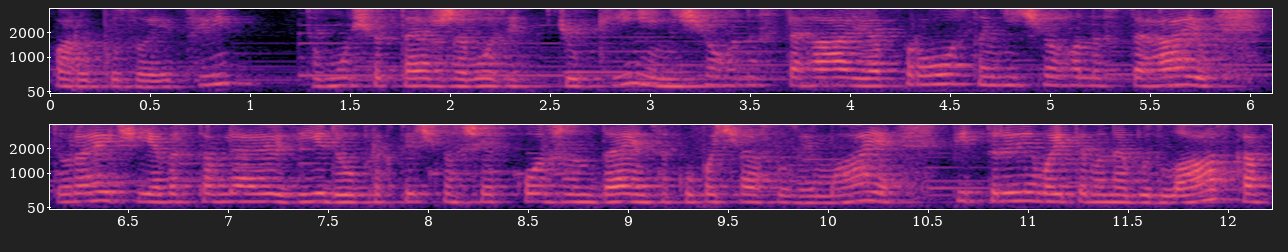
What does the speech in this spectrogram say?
пару позицій, тому що теж вже возять тюки, я нічого не встигаю, я просто нічого не встигаю. До речі, я виставляю відео практично ще кожен день, це купа часу займає. Підтримайте мене, будь ласка.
